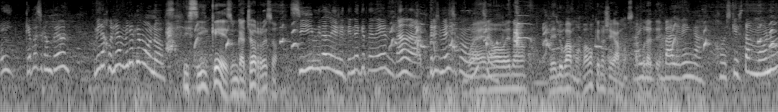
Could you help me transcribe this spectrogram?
¡Ey! ¿Qué pasa, campeón? Mira, Julián, mira qué mono. Y sí, ¿qué es? ¿Un cachorro eso? Sí, mírale, tiene que tener, nada, tres meses como Bueno, mucho. bueno. Delu, vamos, vamos que no llegamos. Ay, Apúrate. vale, venga. Jo, es que es tan mono.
